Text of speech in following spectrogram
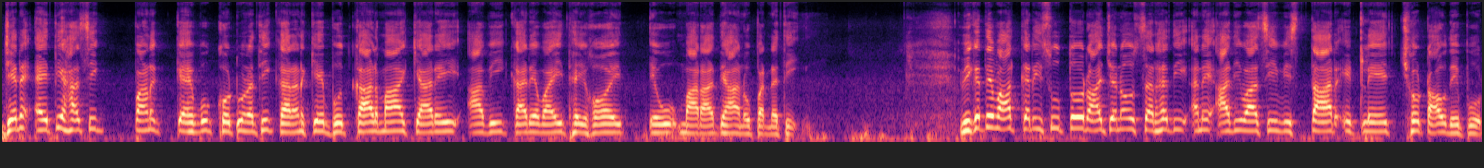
જેને ઐતિહાસિક પણ કહેવું ખોટું નથી કારણ કે ભૂતકાળમાં ક્યારેય આવી કાર્યવાહી થઈ હોય એવું મારા ધ્યાન ઉપર નથી. વિગતે વાત કરીશું તો રાજ્યનો સરહદી અને આદિવાસી વિસ્તાર એટલે છોટાઉદેપુર.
